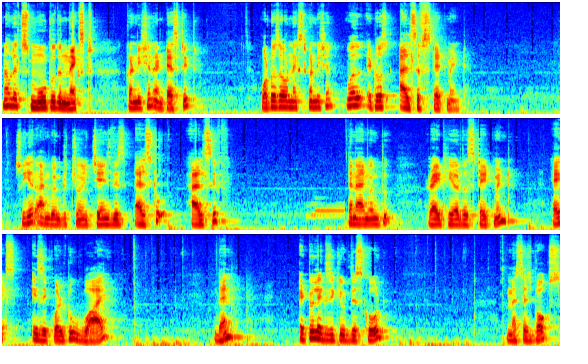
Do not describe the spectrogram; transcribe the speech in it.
Now let's move to the next condition and test it. What was our next condition? Well it was else if statement. So here i'm going to change this else to else if then i'm going to write here the statement x is equal to y then it will execute this code. Message box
